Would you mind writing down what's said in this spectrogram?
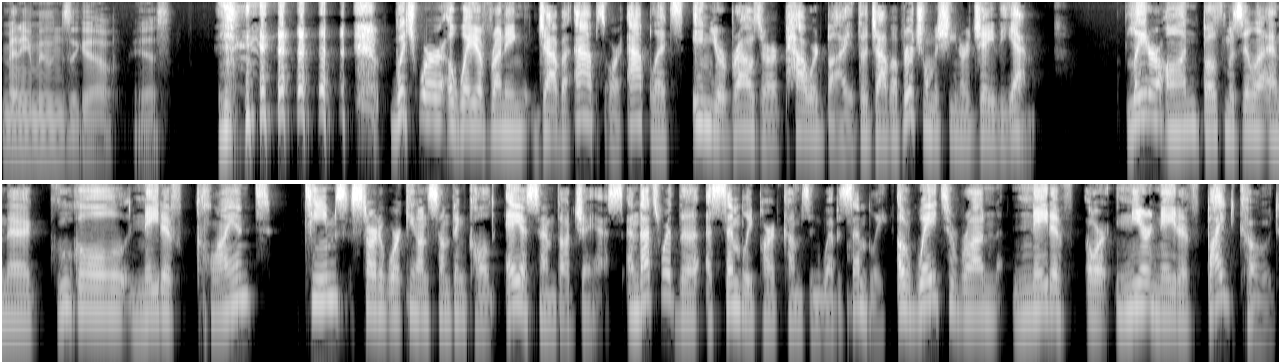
Many moons ago. Yes. which were a way of running Java apps or applets in your browser powered by the Java Virtual Machine or JVM. Later on, both Mozilla and the Google native client teams started working on something called ASM.js. And that's where the assembly part comes in WebAssembly, a way to run native or near native bytecode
